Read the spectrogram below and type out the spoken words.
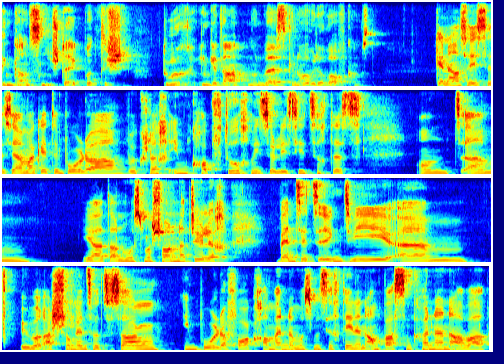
den ganzen Steig praktisch durch in Gedanken und weißt genau, wie du raufkommst. Genau so ist es, ja. Man geht den Boulder wirklich im Kopf durch, visualisiert sich das und ähm, ja, dann muss man schon natürlich, wenn es jetzt irgendwie ähm, Überraschungen sozusagen im Boulder vorkommen, dann muss man sich denen anpassen können, aber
